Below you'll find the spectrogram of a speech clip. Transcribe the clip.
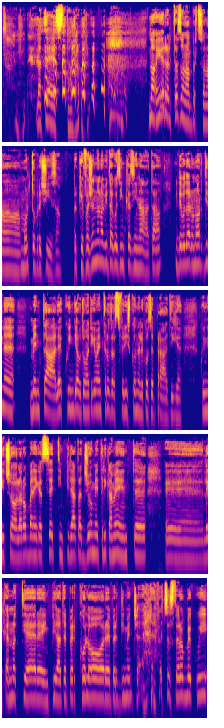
La testa. no, io in realtà sono una persona molto precisa, perché facendo una vita così incasinata mi devo dare un ordine mentale e quindi automaticamente lo trasferisco nelle cose pratiche. Quindi ho la roba nei cassetti impilata geometricamente, eh, le canottiere impilate per colore, per dimensione, cioè faccio queste robe qui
